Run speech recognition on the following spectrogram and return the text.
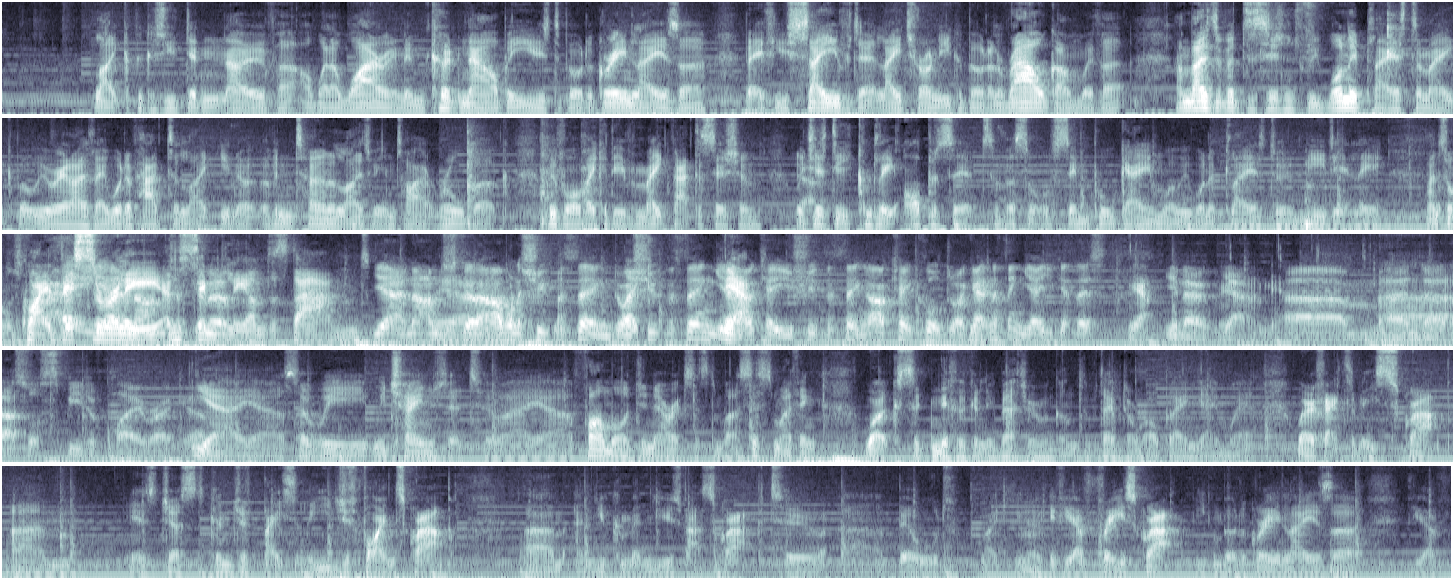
Like, because you didn't know that, oh, well, a wiring loom could now be used to build a green laser, but if you saved it later on, you could build a railgun with it. And those are the decisions we wanted players to make, but we realised they would have had to, like, you know, have internalised the entire rulebook before they could even make that decision, which Yeah. is the complete opposite to the sort of simple game where we wanted players to immediately and sort of quite Hey, yeah, viscerally no, and just gonna- simply understand. Yeah, no, I'm just Yeah. gonna. I want to shoot the thing. Do I shoot the thing? Yeah, Yeah. Okay, you shoot the thing. Okay, cool. Do I get anything? Yeah, you get this. Yeah. You know, yeah. Yeah, Um, and uh, that sort of speed of play, right? Yeah, Yeah, yeah. So we, we changed it to a uh, far more generic system, but a system I think works significantly better in a tabletop role playing game where, where effectively scrap um, is just can just basically you just find scrap um, and you can then use that scrap to uh, build like you know if you have free scrap you can build a green laser if you have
